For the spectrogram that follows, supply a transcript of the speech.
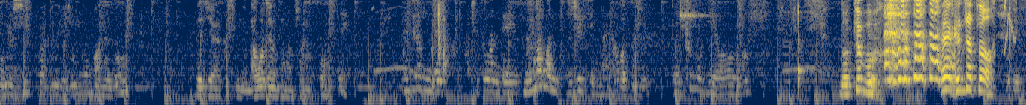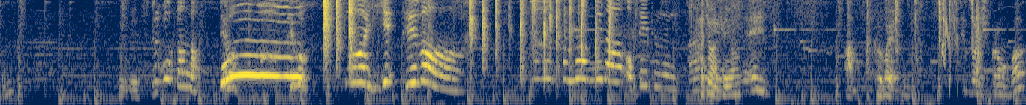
오늘 심플하게 이 정도만 해도 되지 않을까 싶네요. 나머지는 다 맞춰놓고 늦었는데 죄송한데 저 하나만 더 주실 수 있나요? 어떤 거? 노트북이요. 노트북. 네, 괜찮죠? 여기 있어. 여기 있어. 어 나온다. 대박. 대박. 와 이게 대박. 감사합니다. 업데이트는 안 하지. 마세요. 네. 아, 그거예요. 펜솔이 시끄러운 거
